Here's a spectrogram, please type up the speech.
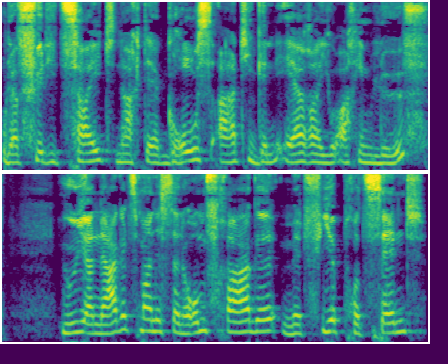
oder für die Zeit nach der großartigen Ära Joachim Löw, Julian Nagelsmann ist in der Umfrage mit vier Prozent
